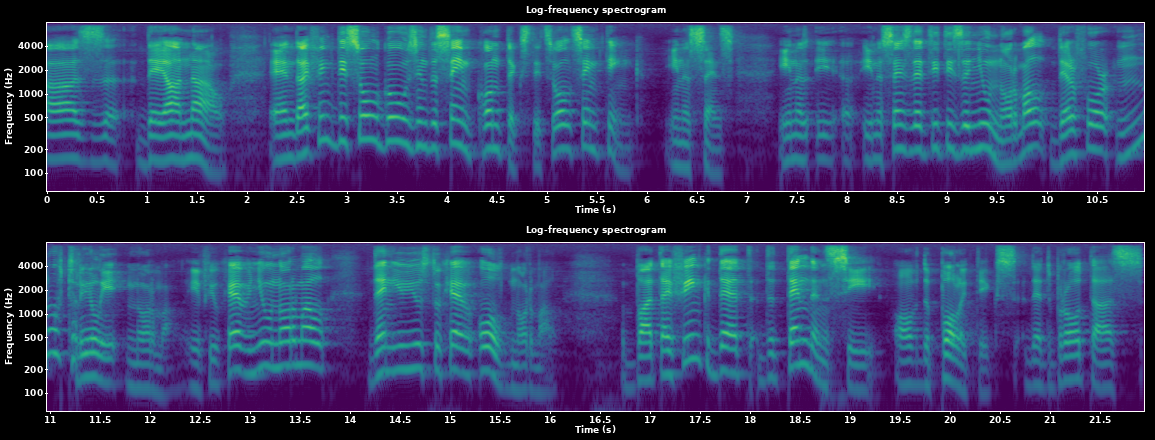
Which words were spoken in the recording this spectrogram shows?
as they are now. And I think this all goes in the same context. It's all same thing in a sense. In a, in a sense that it is a new normal, therefore not really normal. If you have new normal, then you used to have old normal. But I think that the tendency of the politics that brought us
